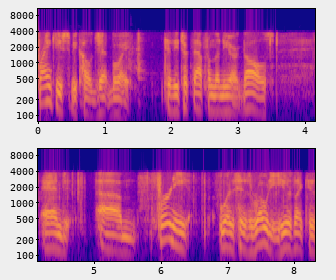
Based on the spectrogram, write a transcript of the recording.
Frank used to be called Jet Boy because he took that from the New York Dolls. And um, Fernie was his roadie. He was like his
